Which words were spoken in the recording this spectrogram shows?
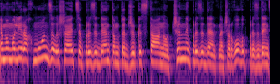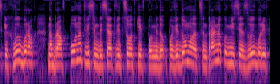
Емомалі Рахмон залишається президентом Таджикистану. Чинний президент на чергових президентських виборах набрав понад 80%, помідо- повідомила Центральна комісія з виборів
